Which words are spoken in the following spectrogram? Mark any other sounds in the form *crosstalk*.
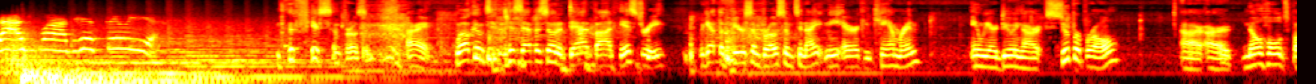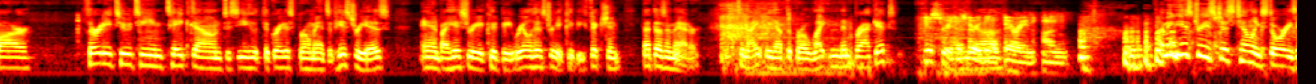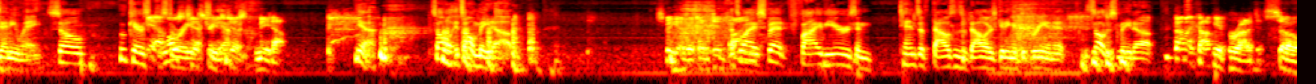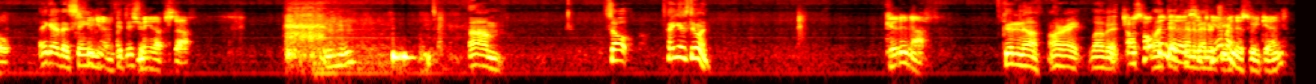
Dad Bod History. The fearsome brosome. All right. Welcome to this episode of Dad Bod History. We got the fearsome brosome tonight, me, Eric, and Cameron. And we are doing our Super Bowl, our, our no holds bar 32 team takedown to see who the greatest bromance of history is. And by history, it could be real history, it could be fiction. That doesn't matter. Tonight, we have the Bro Lightenment bracket. History has very little bearing on. I mean, history is just telling stories anyway. So who cares Yeah, if the most story history is happened? just made up. Yeah. It's all it's all made up. Speaking of which, I did find. That's why I spent five years and tens of thousands of dollars getting a degree in it. It's all just made up. found my copy of Herodotus. So, I think I have the same speaking of edition. made up stuff, Um. So, how you guys doing? good enough. Good enough. All right, love it. I was I hoping like that to kind of see energy. Cameron this weekend.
